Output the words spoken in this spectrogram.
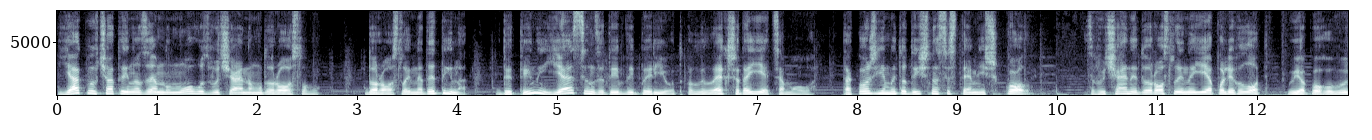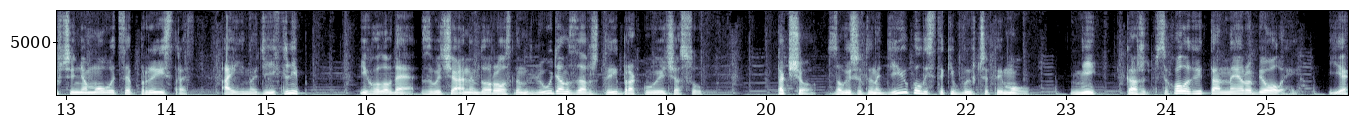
Як вивчати іноземну мову звичайному дорослому? Дорослий не дитина. Дитини є сензитивний період, коли легше дається мова. Також є методична системність школи. Звичайний дорослий не є поліглот, у якого вивчення мови це пристрасть, а іноді й хліб. І головне, звичайним дорослим людям завжди бракує часу. Так що, залишити надію колись таки вивчити мову? Ні, кажуть психологи та нейробіологи. Є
